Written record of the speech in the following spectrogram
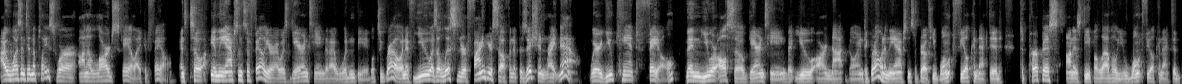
I wasn't in a place where on a large scale I could fail. And so, in the absence of failure, I was guaranteeing that I wouldn't be able to grow. And if you, as a listener, find yourself in a position right now where you can't fail, then you are also guaranteeing that you are not going to grow. And in the absence of growth, you won't feel connected to purpose on as deep a level. You won't feel connected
